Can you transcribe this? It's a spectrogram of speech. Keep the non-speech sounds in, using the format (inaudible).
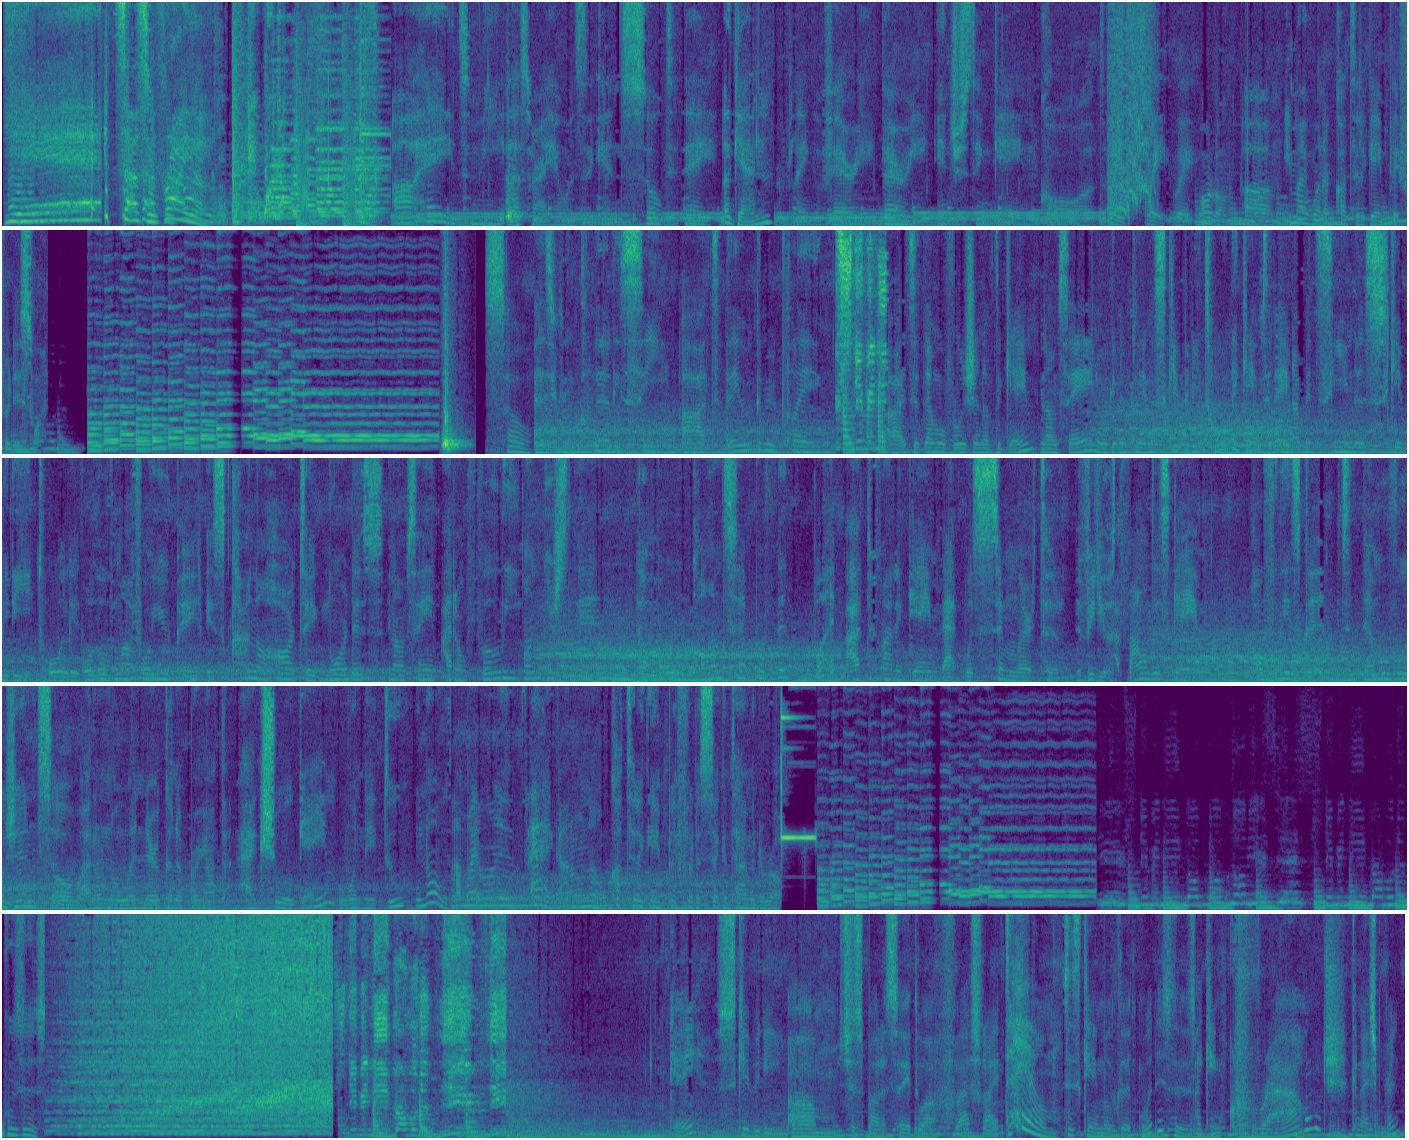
Yeah, it's Azariah. Uh, hey, it's me, Azariah, here once again. So today, again, we're playing a very, very interesting game called. Wait, wait, wait, hold on. Um, you might want to cut to the gameplay for this one. Gonna be playing. Uh, it's a demo version of the game. You know what I'm saying? We're gonna be playing a Skibidi Toilet game today. I've been seeing this Skibidi Toilet all over my For You page. It's kind of hard to ignore this. You know what I'm saying? I don't fully understand the whole concept of it, but I had to find a game that was similar to the videos. I found this game. Hopefully it's good. It's a demo version, so I don't know when they're gonna bring out the actual game. But when they do, who knows? I might run it back. I don't know. Cut to the gameplay for the second time in a row. This? Okay, Skibidi. Um, just about to say, do I have a flashlight? Damn, this game looks good. What is this? I can crouch? Can I sprint?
